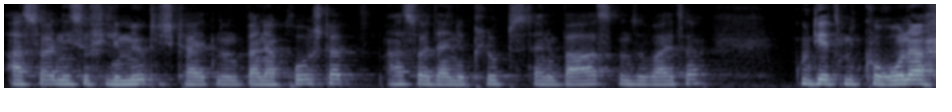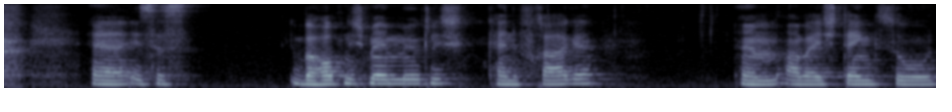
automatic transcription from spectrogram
hast du halt nicht so viele Möglichkeiten. Und bei einer Großstadt hast du halt deine Clubs, deine Bars und so weiter. Gut, jetzt mit Corona äh, ist es überhaupt nicht mehr möglich, keine Frage. Ähm, aber ich denke, so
